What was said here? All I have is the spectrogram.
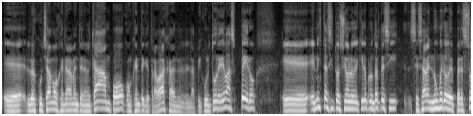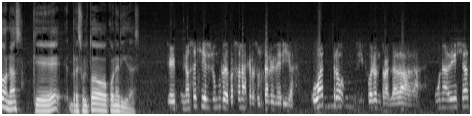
Eh, lo escuchamos generalmente en el campo, con gente que trabaja en, en la apicultura y demás, pero eh, en esta situación lo que quiero preguntarte es si se sabe el número de personas que resultó con heridas. Eh, no sé si el número de personas que resultaron heridas. Cuatro sí fueron trasladadas. Una de ellas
